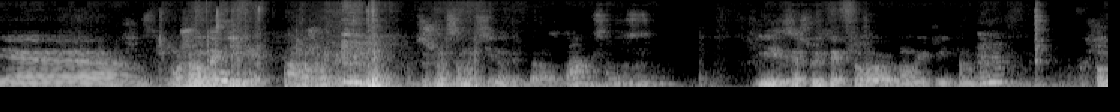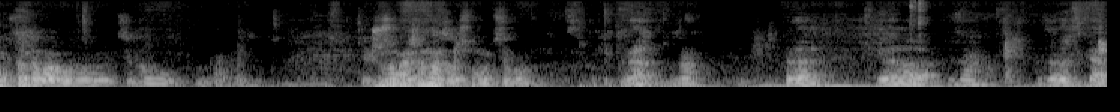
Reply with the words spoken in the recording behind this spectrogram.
Е, Може воно таке є, а може воно таке є. Ну, Це ж ми самостійно підбирали, так? Так, самостійно. І з'ясуйте, хто, ну, який там, хто, хто давав цінову пропозицію. Якщо зауважень немає, за основу в цілому. Тура, За. Тура, Іванова, Заводська,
